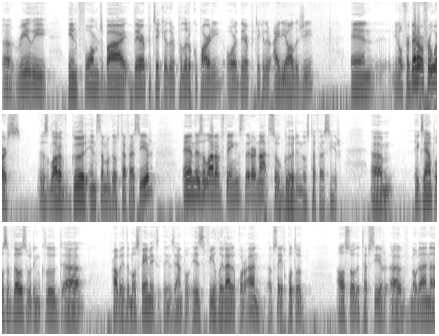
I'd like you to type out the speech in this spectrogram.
uh, really informed by their particular political party or their particular ideology. And, you know, for better or for worse, there's a lot of good in some of those tafsir, and there's a lot of things that are not so good in those tafsir. Um, examples of those would include uh, probably the most famous example is Fi Dhilal al-Quran of Sayyid Qutb, also the tafsir of Maulana,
